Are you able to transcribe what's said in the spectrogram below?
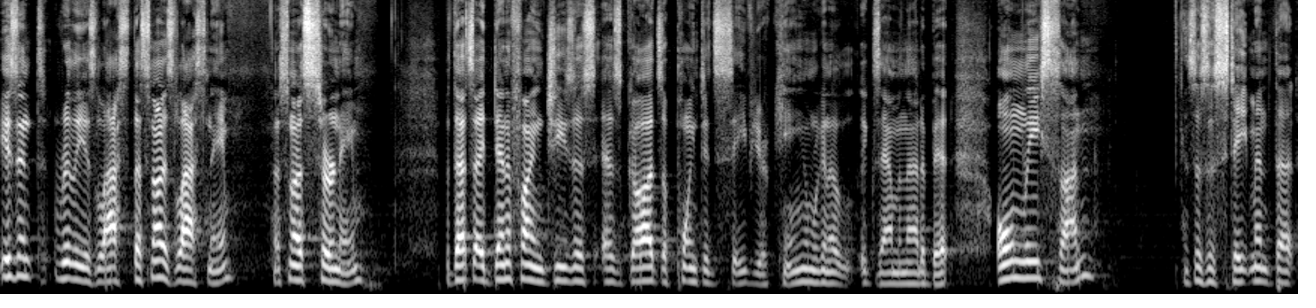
isn't really his last, that's not his last name, that's not his surname, but that's identifying Jesus as God's appointed Savior King, and we're going to examine that a bit. Only Son. This is a statement that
